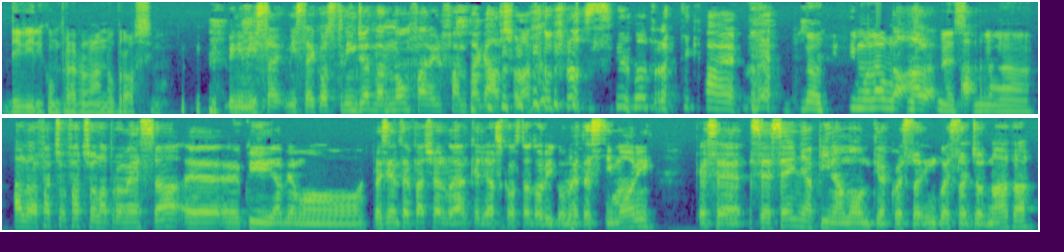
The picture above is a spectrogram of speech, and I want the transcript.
devi ricomprarlo l'anno prossimo. Quindi mi stai, mi stai, costringendo a non fare il fantacalcio l'anno prossimo praticamente. No, ti stimolavo no, allora, promessa, ma... allora faccio, faccio, la promessa, eh, eh, qui abbiamo il presidente Pacello e anche gli ascoltatori come testimoni, che se, se segna Pinamonti questa, in questa giornata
